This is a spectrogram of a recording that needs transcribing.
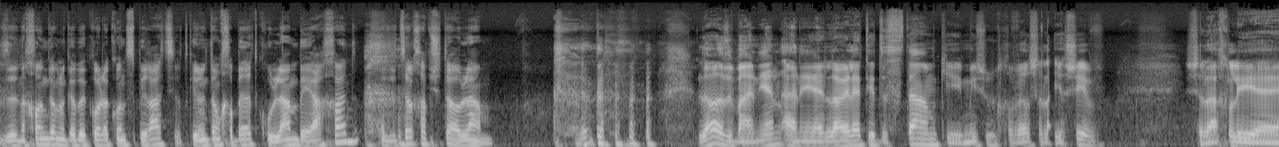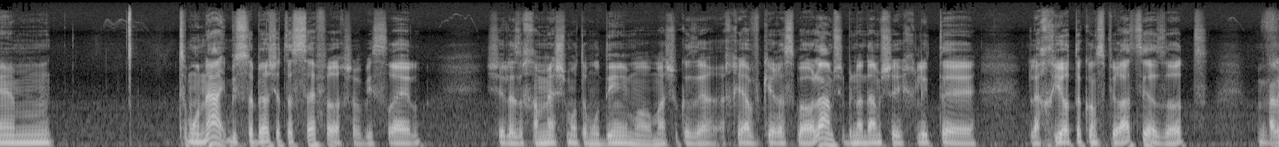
זה נכון גם לגבי כל הקונספירציות. כאילו, אם אתה מחבר את כולם ביחד, אז יוצא לך פשוט העולם. לא, זה מעניין, אני לא העליתי את זה סתם, כי מישהו, חבר של... ישיב, שלח לי אמ, תמונה, מסתבר שיצא ספר עכשיו בישראל, של איזה 500 עמודים או משהו כזה, הכי עב כרס בעולם, של בן אדם שהחליט אה, להחיות את הקונספירציה הזאת. על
